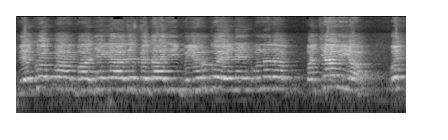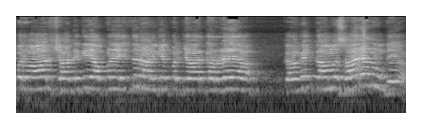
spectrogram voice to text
ਦੇਖੋ ਭਾ ਬਾਜੇ ਦੇ ਪਿਤਾ ਜੀ ਬਜ਼ੁਰਗ ਹੋਏ ਨੇ, ਉਹਨਾਂ ਦਾ ਬੱਚਾ ਵੀ ਆ, ਉਹ ਪਰਿਵਾਰ ਛੱਡ ਕੇ ਆਪਣੇ ਇੱਧਰ ਆਣ ਕੇ ਪ੍ਰਚਾਰ ਕਰ ਰਹੇ ਆ ਕਿਉਂਕਿ ਕੰਮ ਸਾਰਿਆਂ ਨੂੰ ਹੁੰਦੇ ਆ।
